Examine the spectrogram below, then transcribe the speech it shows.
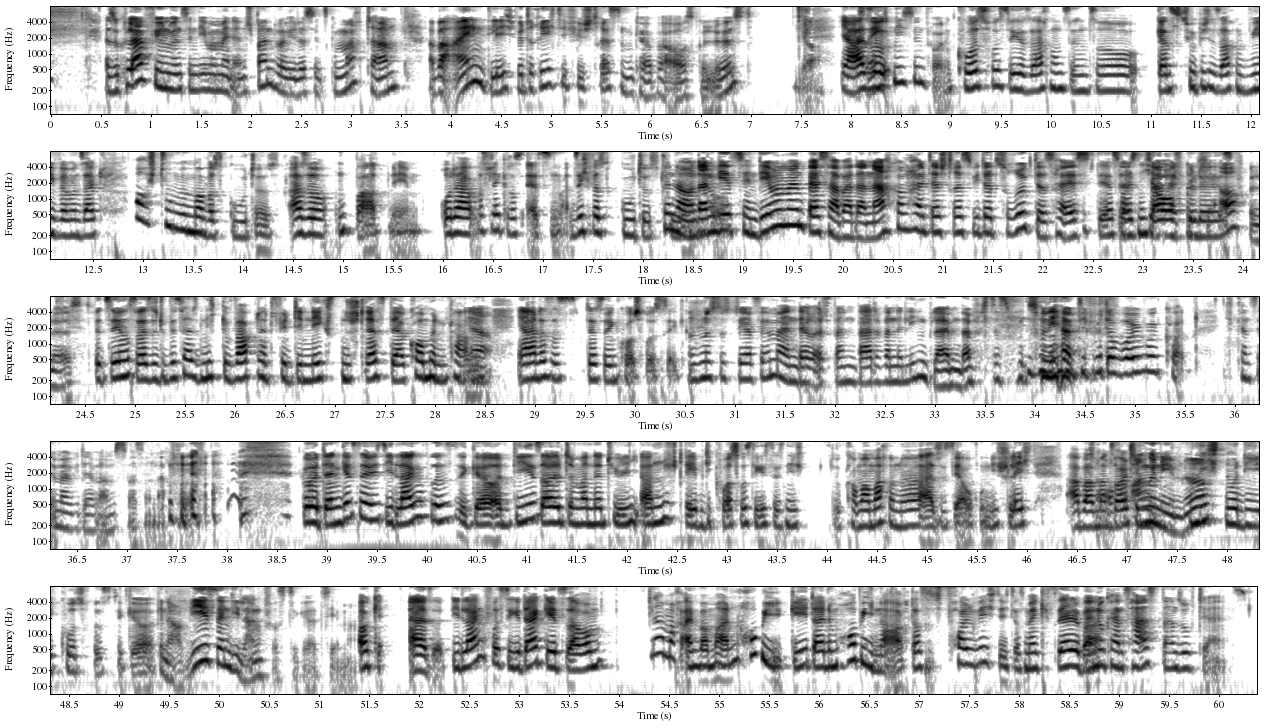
Also klar fühlen wir uns in dem Moment entspannt, weil wir das jetzt gemacht haben, aber eigentlich wird richtig viel Stress im Körper ausgelöst. Ja, ja also nicht sinnvoll. Kurzfristige Sachen sind so ganz typische Sachen, wie wenn man sagt, oh, ich tue mir mal was Gutes. Also ein Bad nehmen oder was Leckeres essen, sich was Gutes tun. Genau, und dann so. geht es in dem Moment besser, aber danach kommt halt der Stress wieder zurück. Das heißt, der ist halt nicht aufgelöst. Halt nicht aufgelöst. Beziehungsweise du bist halt nicht gewappnet für den nächsten Stress, der kommen kann. Ja, ja das ist deswegen kurzfristig. Und müsstest du ja für immer in der entspannten Badewanne liegen bleiben, damit das funktioniert. Die wird aber überkommen. Ich kann es immer wieder warmes Wasser machen. Gut, dann gibt es nämlich die langfristige und die sollte man natürlich anstreben. Die kurzfristige ist jetzt nicht kann man machen, ne? Also ist ja auch nicht schlecht, aber ist man sollte angenehm, ne? nicht nur die kurzfristige. Genau. Wie ist denn die langfristige? Erzähl mal. Okay, also die langfristige, da geht es darum, na, mach einfach mal ein Hobby. Geh deinem Hobby nach. Das ist voll wichtig, das merke ich selber. Wenn du keins hast, dann such dir eins.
